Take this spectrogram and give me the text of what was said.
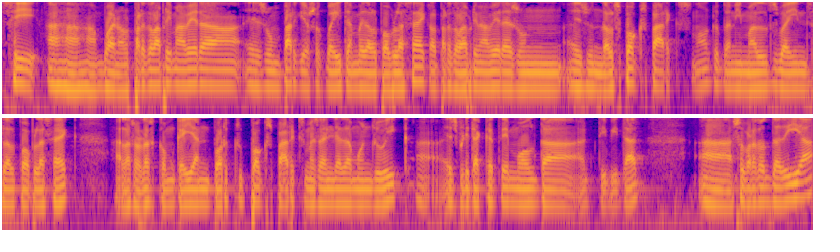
Sí, uh, bueno, el Parc de la Primavera és un parc, jo sóc veí també del Poble Sec, el Parc de la Primavera és un, és un dels pocs parcs no?, que tenim els veïns del Poble Sec, aleshores com que hi ha pocs, pocs parcs més enllà de Montjuïc, uh, és veritat que té molta activitat, eh, sobretot de dia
